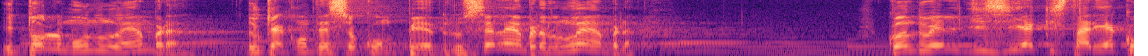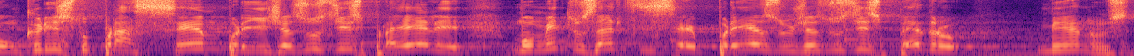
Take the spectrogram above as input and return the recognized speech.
E todo mundo lembra do que aconteceu com Pedro. Você lembra, não lembra? Quando ele dizia que estaria com Cristo para sempre, e Jesus disse para ele, momentos antes de ser preso, Jesus disse: Pedro, menos,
